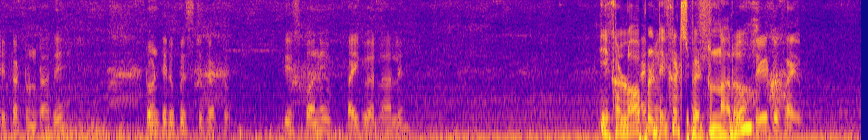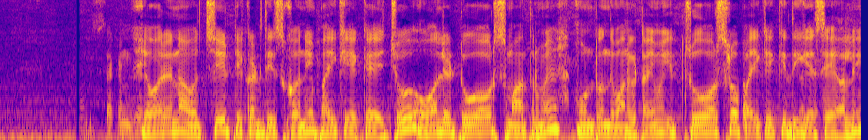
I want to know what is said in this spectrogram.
టికెట్ ఉంటుంది. Twenty rupees ticket. తీసుకొని పైకి వెళ్ళాలి. ఇక్కడ లోపల టికెట్స్ పెట్టున్నారు. Three to five. ఎవరైనా వచ్చి టికెట్ తీసుకొని పైకి ఎక్కేయచ్చు. ఓన్లీ టూ అవర్స్ మాత్రమే ఉంటుంది మనకు టైం ఈ టూ అవర్స్లో పైకి ఎక్కి దిగేసేయాలి.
